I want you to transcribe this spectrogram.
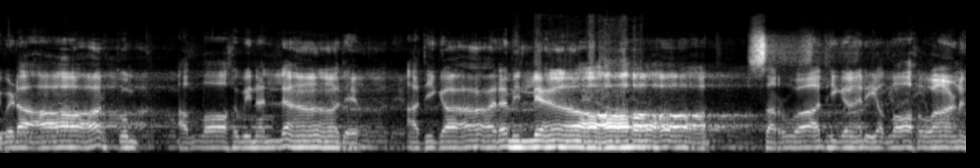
ഇവിടെ ആർക്കും അള്ളാഹുവിനല്ലാതെ അധികാരമില്ല. സർവാധികാരി അള്ളാഹുവാണ്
